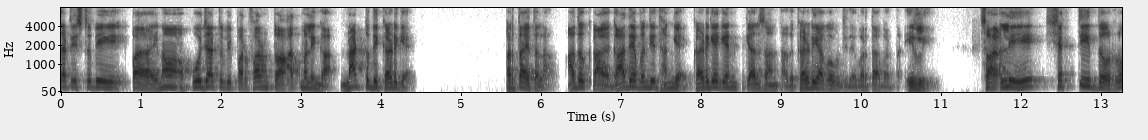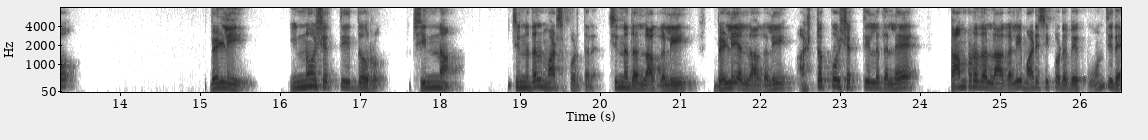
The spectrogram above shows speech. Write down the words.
that is to be ಏನೋ puja to be perform to Atmalinga not to the ಕಡ್ಗೆ ಅರ್ಥ ಆಯ್ತಲ್ಲ? ಅದು ಗಾದೆ ಬಂದಿದ್ ಹಂಗೆ. ಕಡ್ಗೆಗೆ ಏನ್ ಕೆಲಸ ಅಂತ? ಅದು ಕರಡಿ ಆಗೋಗ್ಬಿಟ್ಟಿದೆ, ಬರ್ತಾ ಬರ್ತಾ, ಇರ್ಲಿ. ಸೊ ಅಲ್ಲಿ ಶಕ್ತಿ ಇದ್ದವರು ಬೆಳ್ಳಿ, ಇನ್ನೂ ಶಕ್ತಿ ಇದ್ದವರು ಚಿನ್ನ ಚಿನ್ನದಲ್ಲಿ ಮಾಡಿಸ್ಕೊಡ್ತಾರೆ. ಚಿನ್ನದಲ್ಲಾಗಲಿ, ಬೆಳ್ಳಿಯಲ್ಲಾಗಲಿ, ಅಷ್ಟಕ್ಕೂ ಶಕ್ತಿ ಇಲ್ಲದಲ್ಲೇ ತಾಮ್ರದಲ್ಲಾಗಲಿ ಮಾಡಿಸಿಕೊಡಬೇಕು ಅಂತಿದೆ.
